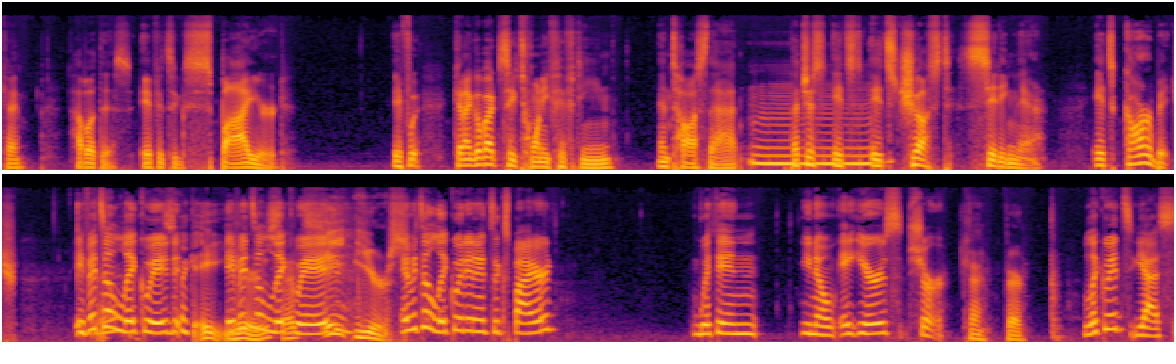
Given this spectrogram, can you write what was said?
Okay. How about this? If it's expired, if we can I go back to say 2015 and toss that? That just it's Mm. it's just sitting there. It's garbage. If it's a liquid, It's like eight if it's a liquid, Eight years. if it's a liquid and it's expired within you know eight years, sure. Okay. Liquids, yes.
